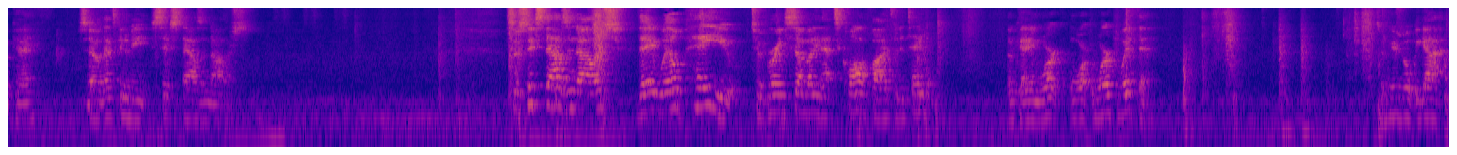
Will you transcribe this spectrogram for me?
Okay, so that's going to be $6,000. So $6,000, they will pay you to bring somebody that's qualified to the table. Okay, and work, work, work with them. So here's what we got.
